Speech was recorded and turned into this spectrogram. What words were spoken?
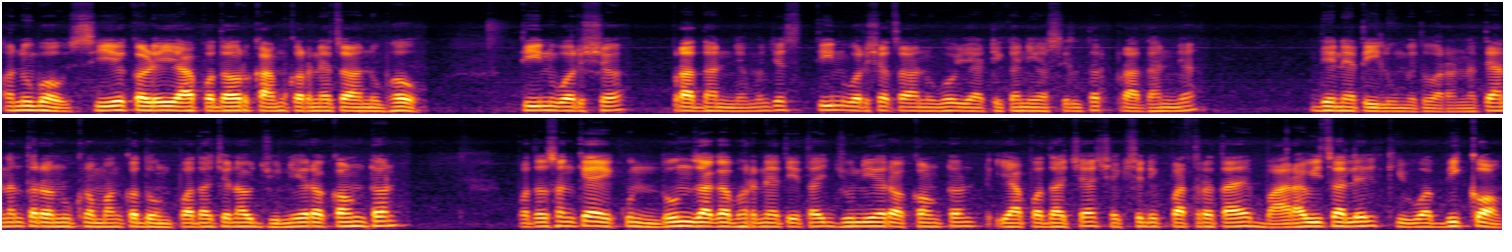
अनुभव सी एकडे या पदावर काम करण्याचा अनुभव तीन वर्ष प्राधान्य. म्हणजेच तीन वर्षाचा अनुभव या ठिकाणी असेल तर प्राधान्य देण्यात येईल उमेदवारांना. त्यानंतर अनुक्रमांक दोन पदाचे नाव ज्युनियर अकाउंटंट. पदसंख्या एकूण दोन जागा भरण्यात येत आहे. ज्युनियर अकाउंटंट या पदाच्या शैक्षणिक पात्रता आहे. बारावी चालेल किंवा बी कॉम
